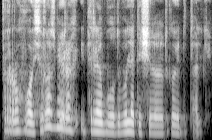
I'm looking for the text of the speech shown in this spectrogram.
прорахувався в розмірах і треба було додати ще додаткові детальки.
